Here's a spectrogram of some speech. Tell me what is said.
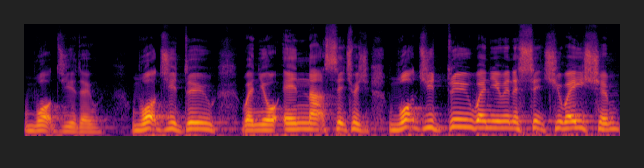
What do you do? What do you do when you're in that situation? What do you do when you're in a situation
